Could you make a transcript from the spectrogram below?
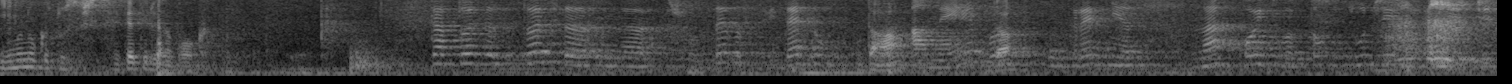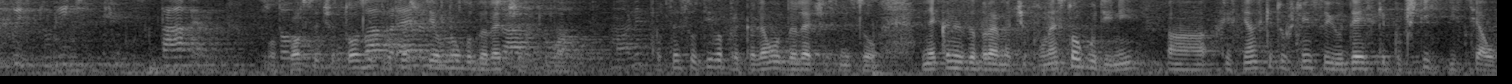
именно като свидетели на Бога. Да, т.е. същността е в свидетелството, да. а не е в да. конкретният знак, който в този случай е чисто исторически поставен. Въпросът е, че този процес отива много далече. Да. Процесът отива прекалено далече смисъл. Нека не забравяме, че поне 100 години а, християнските общини са юдейски почти изцяло.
